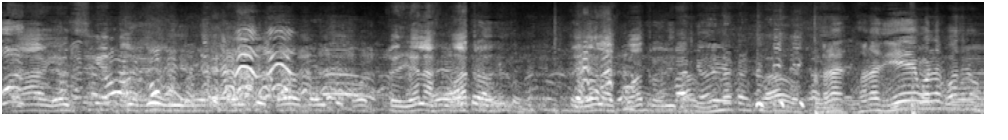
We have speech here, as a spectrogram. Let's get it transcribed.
Ah, bien siete. Pedí a las cuatro. Pedí a las cuatro ahorita. Son las 10, o las 4.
